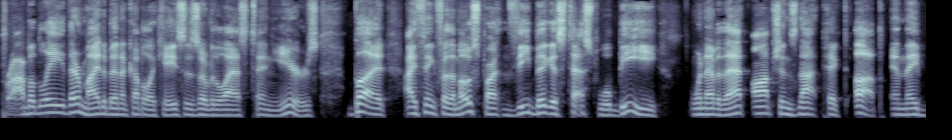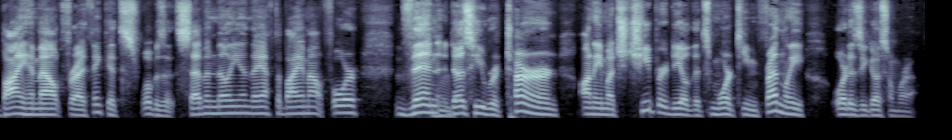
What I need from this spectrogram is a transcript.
Probably. There might have been a couple of cases over the last 10 years, but I think for the most part, the biggest test will be whenever that option's not picked up and they buy him out for I think it's what was it 7 million they have to buy him out for then mm-hmm. does he return on a much cheaper deal that's more team friendly or does he go somewhere else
